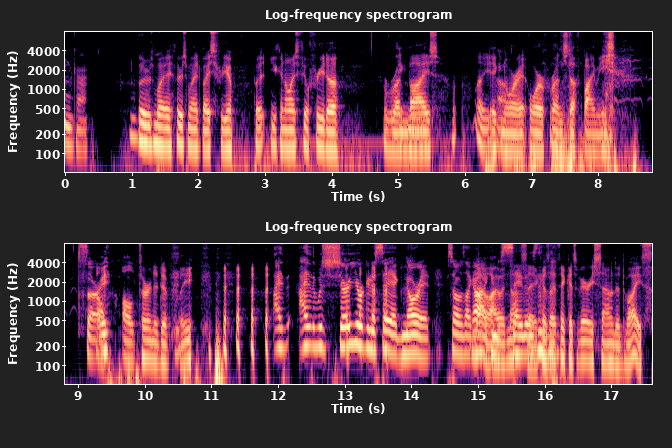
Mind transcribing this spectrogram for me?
Okay. There's my there's my advice for you. But you can always feel free to run Ignore bys, uh, ignore it, or run stuff by me. Sorry. Al- alternatively, I I was sure you were gonna say ignore it, so I was like, oh, no, I I, can would just not say say this. because I think it's very sound advice.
